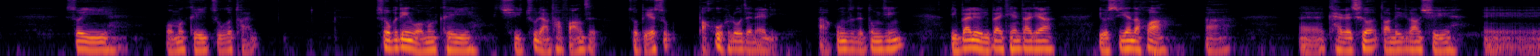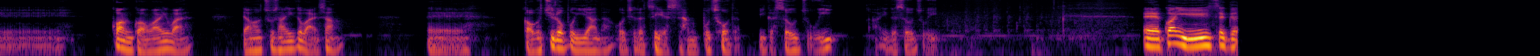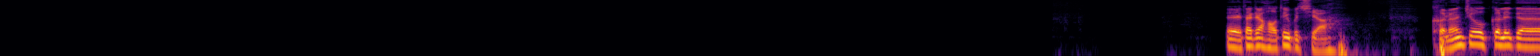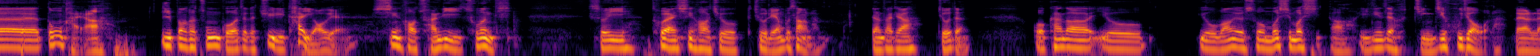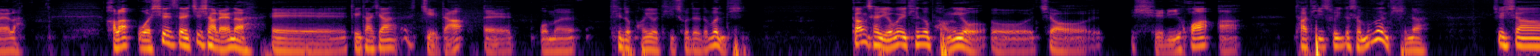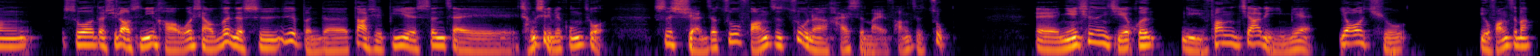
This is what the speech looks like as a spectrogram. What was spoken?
所以我们可以组个团，说不定我们可以去租两套房子做别墅，把户口落在那里啊。工作在东京，礼拜六、礼拜天大家有时间的话啊，呃，开个车到那地方去，呃，逛逛、玩一玩，然后住上一个晚上，呃。搞个俱乐部一样的，我觉得这也是很不错的一个馊主意啊，一个馊主意。呃，关于这个，哎，大家好，对不起啊，可能就隔了个东海啊。日本和中国这个距离太遥远，信号传递出问题，所以突然信号就就连不上了，让大家久等。我看到有有网友说“摩西摩西”啊，已经在紧急呼叫我了，来了来了。好了，我现在接下来呢，呃，给大家解答呃我们听众朋友提出来的问题。刚才有位听众朋友，呃，叫雪梨花啊，他提出一个什么问题呢？就像。说的徐老师你好，我想问的是，日本的大学毕业生在城市里面工作，是选择租房子住呢，还是买房子住？呃，年轻人结婚，女方家里面要求有房子吗？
